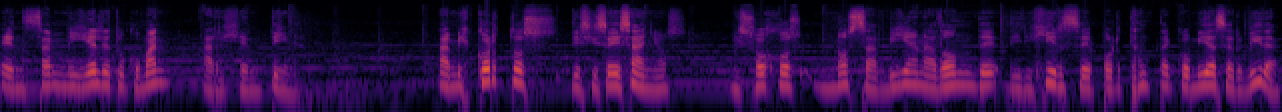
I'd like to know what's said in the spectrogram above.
en San Miguel de Tucumán, Argentina. A mis cortos 16 años, mis ojos no sabían a dónde dirigirse por tanta comida servida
